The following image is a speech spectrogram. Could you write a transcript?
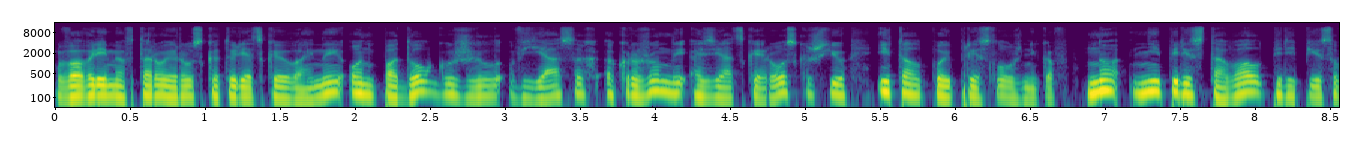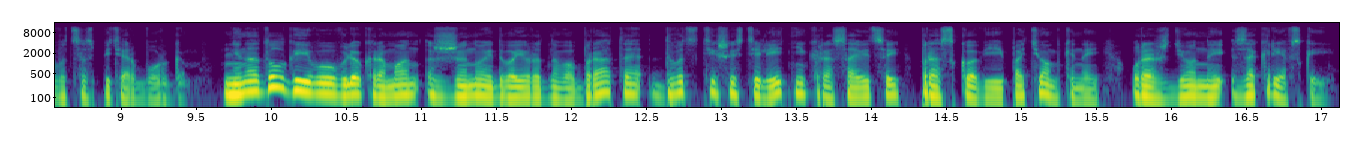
Во время Второй русско-турецкой войны он подолгу жил в Ясах, окруженный азиатской роскошью и толпой прислужников, но не переставал переписываться с Петербургом. Ненадолго его увлек роман с женой двоюродного брата, 26-летней красавицей Просковьей Потемкиной, урожденной Закревской.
